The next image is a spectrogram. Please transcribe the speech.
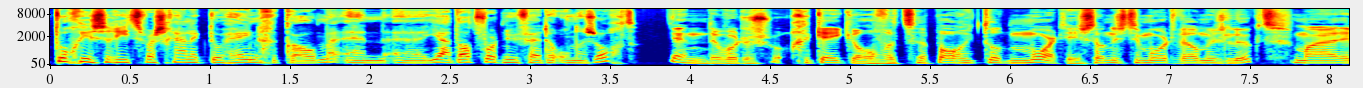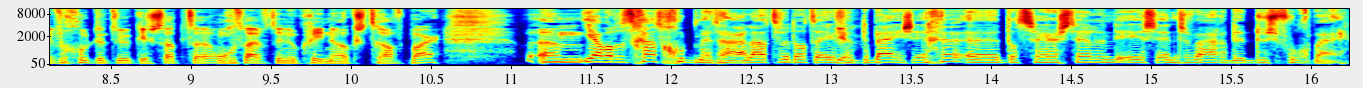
Toch is er iets waarschijnlijk doorheen gekomen. En uh, ja, dat wordt nu verder onderzocht. En er wordt dus gekeken of het poging tot moord is. Dan is die moord wel mislukt. Maar even goed, natuurlijk is dat ongetwijfeld in Oekraïne ook strafbaar. Um, ja, want het gaat goed met haar. Laten we dat even ja. erbij zeggen. dat ze herstellende is en ze waren er dus vroeg bij.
